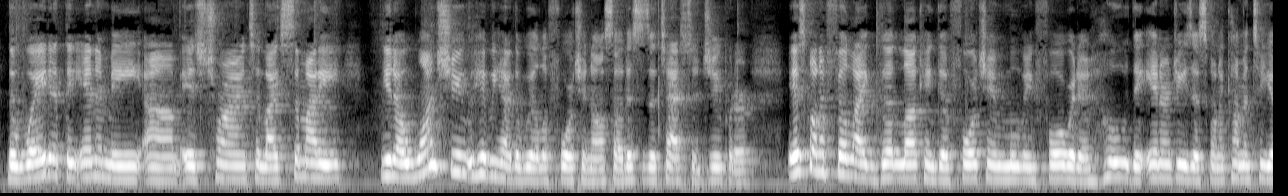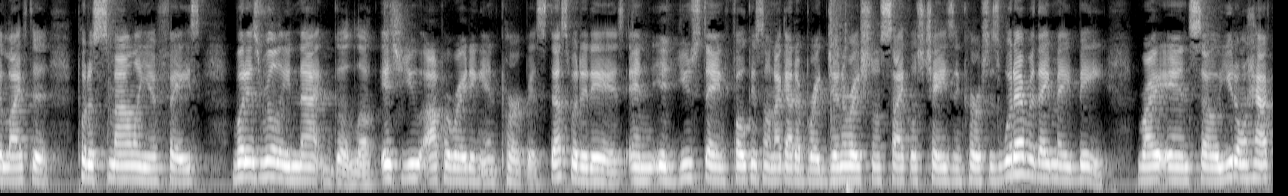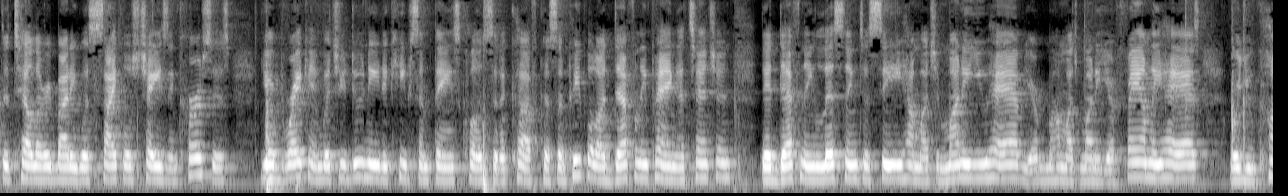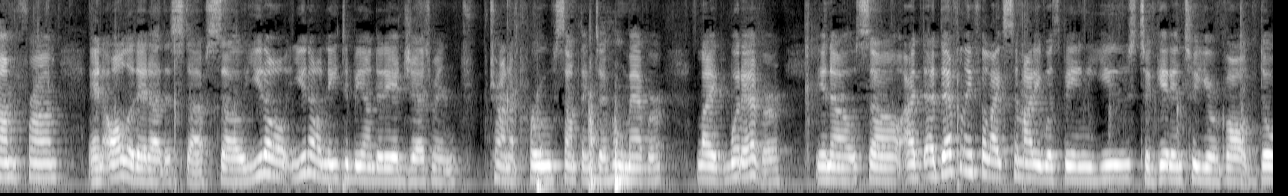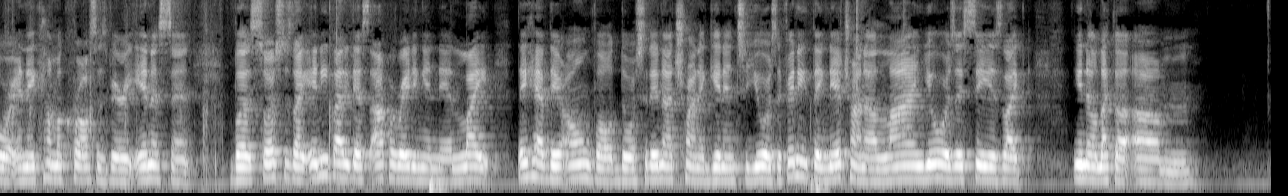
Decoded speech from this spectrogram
The way that the enemy um, is trying to, like somebody, you know, once you, here we have the Wheel of Fortune also. This is attached to Jupiter. It's going to feel like good luck and good fortune moving forward and who the energies that's going to come into your life to put a smile on your face. But it's really not good luck. It's you operating in purpose. That's what it is. And you staying focused on i got to break generational cycles chains and curses whatever they may be right? And so you don't have to tell everybody what cycles chains and curses you're breaking, but you do need to keep some things close to the cuff because some people are definitely paying attention. They're definitely listening to see how much money you have, your how much money your family has, where you come from, and all of that other stuff. So you don't you don't need to be under their judgment trying to prove something to whomever, like whatever, you know. So I, I definitely feel like somebody was being used to get into your vault door, and they come across as very innocent. But sources like anybody that's operating in their light, they have their own vault door, so they're not trying to get into yours. If anything, they're trying to align yours. They see as like, you know, like a um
